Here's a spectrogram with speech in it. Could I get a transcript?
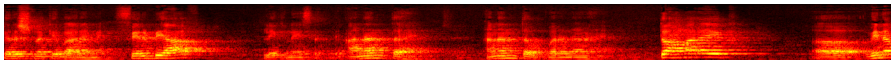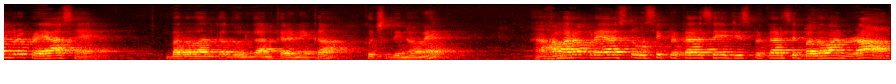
कृष्ण के बारे में। फिर भी आप लिख नहीं सकते। अनंत है। अनंत वर्णन है। तो हमारा एक विनम्र प्रयास है भगवान का गुणगान करने का कुछ दिनों में। हाँ, हमारा प्रयास तो उसी प्रकार से जिस प्रकार से भगवान राम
